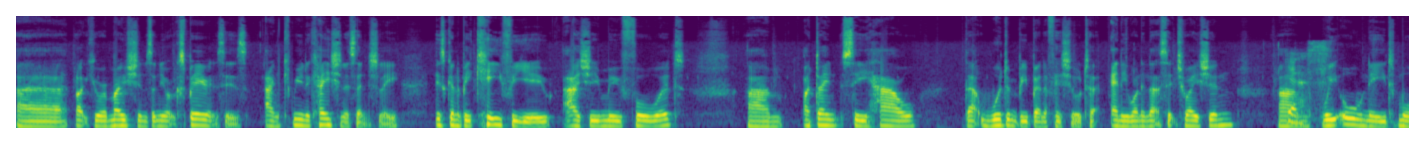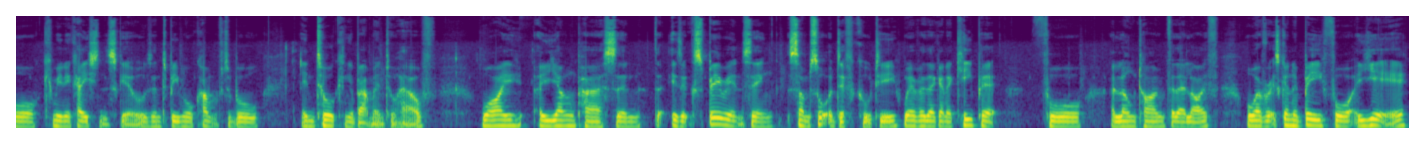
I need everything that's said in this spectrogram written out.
uh, like your emotions and your experiences and communication essentially is going to be key for you as you move forward. Um, I don't see how that wouldn't be beneficial to anyone in that situation. Um, yes. We all need more communication skills and to be more comfortable in talking about mental health. Why a young person that is experiencing some sort of difficulty, whether they're going to keep it for a long time for their life or whether it's going to be for a year,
